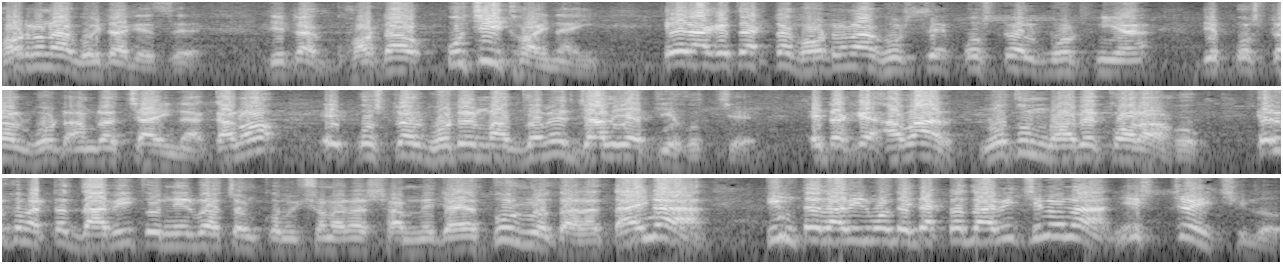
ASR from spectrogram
ঘটনা ঘটা গেছে, যেটা ঘটা উচিত হয় নাই। এর আগে তো একটা ঘটনা ঘটছে পোস্টাল ভোট নিয়ে, যে পোস্টাল ভোট আমরা চাই না। কেন? এই পোস্টাল ভোটের মাধ্যমে জালিয়াতি হচ্ছে। এটাকে আবার নতুন ভাবে করা হোক। এরকম একটা দাবি তো নির্বাচন কমিশনারের সামনে যায়, তুললো তারা, তাই না? তিনটা দাবির মধ্যে এটা একটা দাবি ছিল না? নিশ্চয়ই ছিল।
